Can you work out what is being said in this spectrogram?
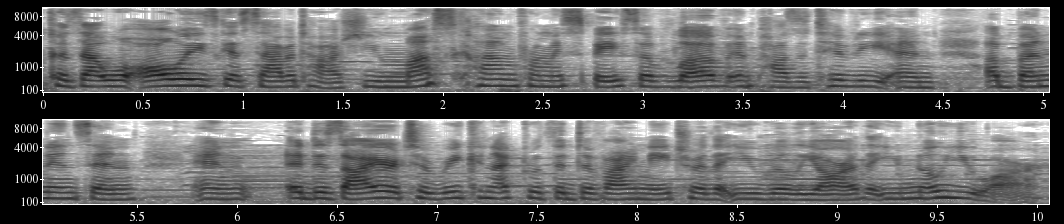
because that will always get sabotaged. You must come from a space of love and positivity and abundance and and a desire to reconnect with the divine nature that you really are, that you know you are.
